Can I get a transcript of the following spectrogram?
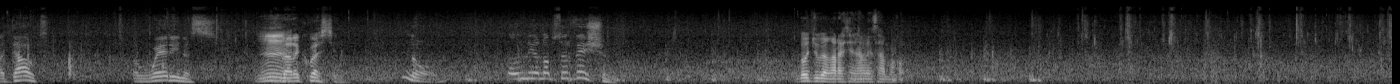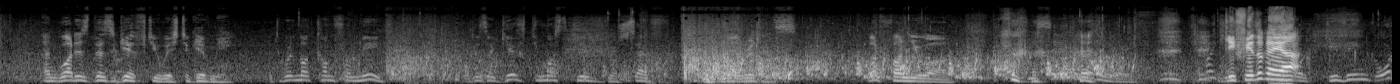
A doubt. A wariness. Hmm. Is that a question? No. Only an observation. Gue juga ngerasain hal yang sama kok. And what is this gift you wish to give me? It will not come from me. It is a gift you must give yourself. More riddles. What fun you are. Say it another way. My Gift itu kayak for giving or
